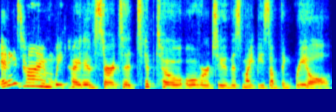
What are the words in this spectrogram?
anytime we kind of start to tiptoe over to this might be something real,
